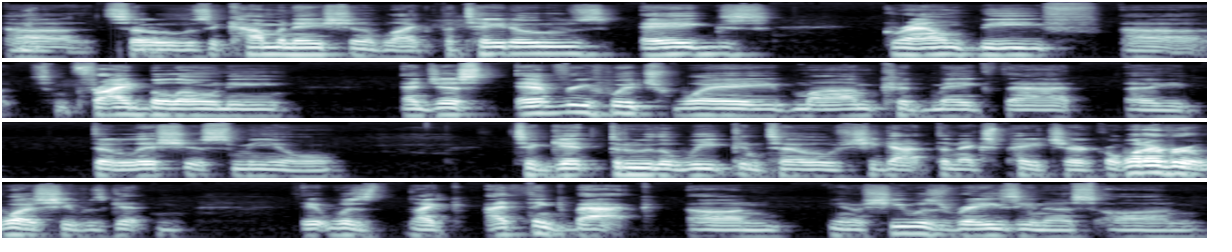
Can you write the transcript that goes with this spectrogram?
Uh, so it was a combination of like potatoes, eggs, ground beef, uh, some fried bologna, and just every which way mom could make that a delicious meal to get through the week until she got the next paycheck or whatever it was she was getting. It was like I think back on, you know, she was raising us on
